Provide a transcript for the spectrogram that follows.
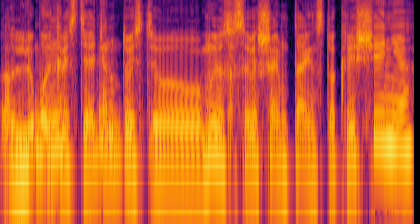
Любой угу. христианин, Прям... то есть э, мы совершаем таинство крещения,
